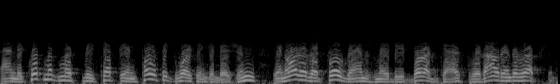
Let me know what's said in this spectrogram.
and equipment must be kept in perfect working condition in order that programs may be broadcast without interruption.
